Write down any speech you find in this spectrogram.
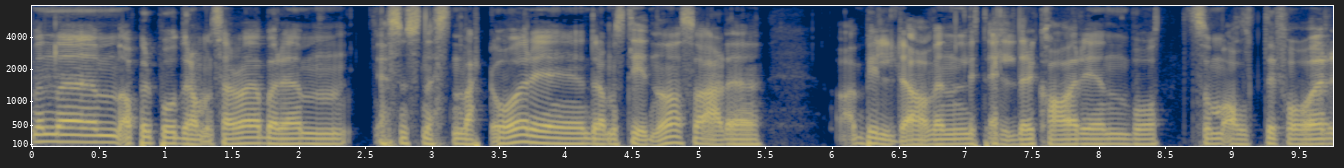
men um, apropos Drammenselva, jeg bare mm, Jeg syns nesten hvert år i Drammens Tidende så er det bilde av en litt eldre kar i en båt som alltid får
